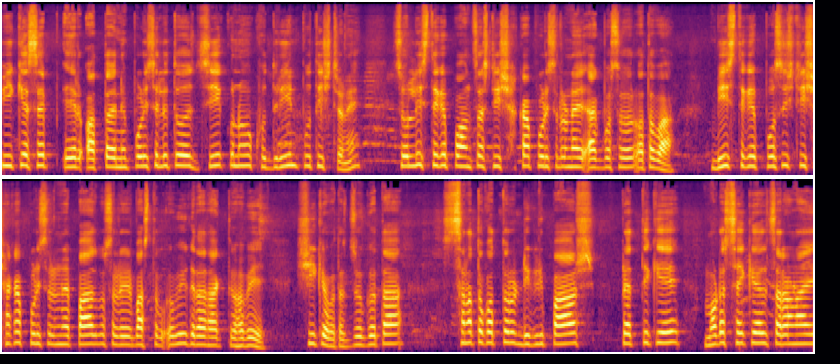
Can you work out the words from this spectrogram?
পিকেসএফ এর অর্থায়নে পরিচালিত যে কোনো ক্ষুদ্রঋণ প্রতিষ্ঠানে চল্লিশ থেকে পঞ্চাশটি শাখা পরিচালনায় এক বছর অথবা বিশ থেকে পঁচিশটি শাখা পরিচালনায় পাঁচ বছরের বাস্তব অভিজ্ঞতা থাকতে হবে। শিক্ষকতার যোগ্যতা। স্নাতকোত্তর ডিগ্রি পাস প্রত্যেকে মোটরসাইকেল চালানায়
